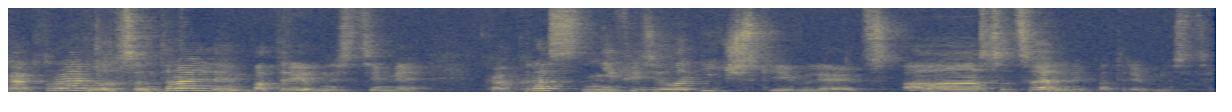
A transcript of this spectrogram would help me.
Как правило, центральными потребностями как раз не физиологические являются, а социальные потребности.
